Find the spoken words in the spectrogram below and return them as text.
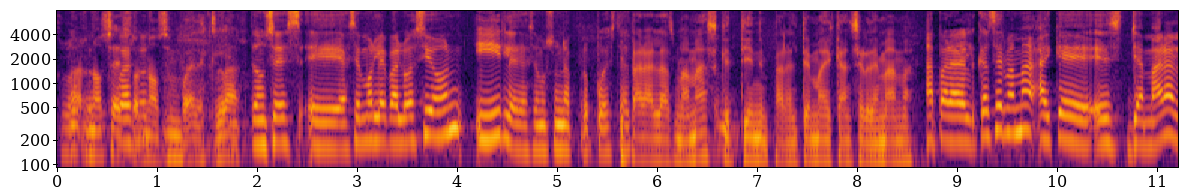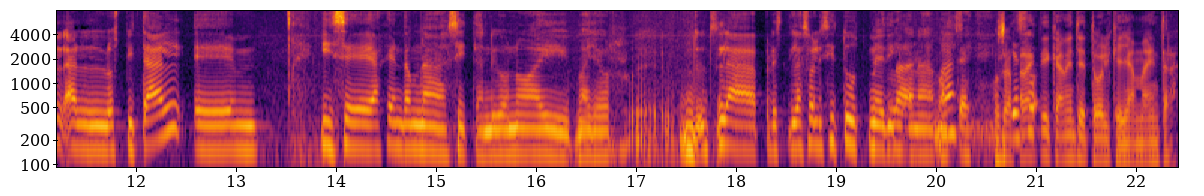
claro, no sé, eso no se puede, claro. Entonces, eh, hacemos la evaluación y le hacemos una propuesta. Y para las mamás que tienen para el tema del cáncer de mama, Ah, para el cáncer de mama hay que es llamar al, al hospital eh, y se agenda una cita. Digo, no hay mayor eh, la, la solicitud médica nada más. o sea, eso- prácticamente todo el que llama entra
